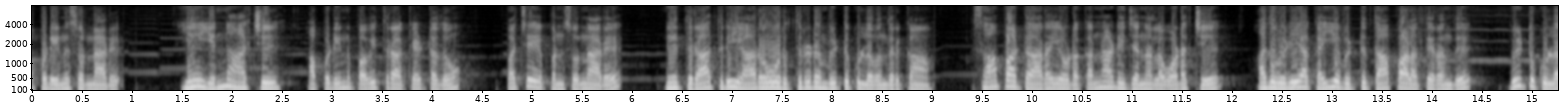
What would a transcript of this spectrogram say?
அப்படின்னு சொன்னாரு. ஏன் என்ன ஆச்சு? அப்படின்னு பவித்ரா கேட்டதும் பச்சையப்பன் சொன்னாரு நேத்து ராத்திரி யாரோ ஒரு திருடன் வீட்டுக்குள்ள வந்திருக்கான். சாப்பாட்டு அறையோட கண்ணாடி ஜன்னலை உடைச்சு அது வழியா கைய விட்டு தாப்பால திறந்து வீட்டுக்குள்ள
